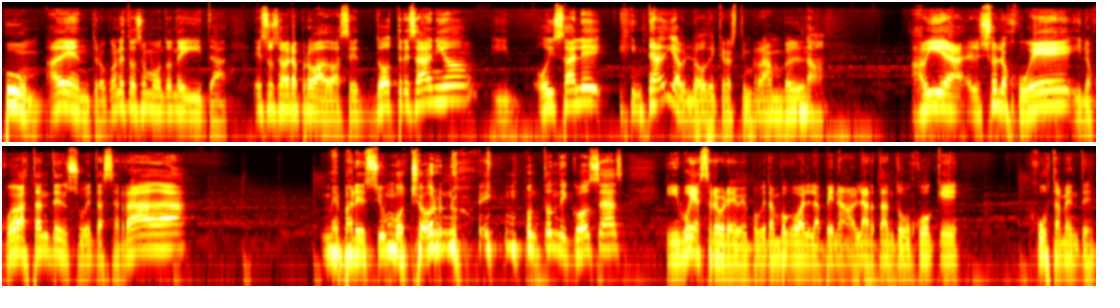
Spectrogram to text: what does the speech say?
pum, adentro. Con esto hacemos un montón de guita. Eso se habrá probado hace 2, 3 años y hoy sale y nadie habló de Crash Team Rumble. No. Había, yo lo jugué y lo jugué bastante en su beta cerrada. Me pareció un bochorno y un montón de cosas. Y voy a ser breve porque tampoco vale la pena hablar tanto de un juego que justamente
